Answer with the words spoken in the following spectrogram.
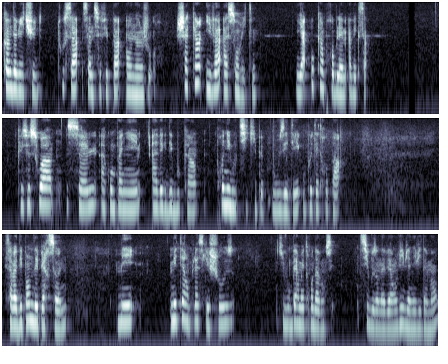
comme d'habitude, tout ça, ça ne se fait pas en un jour. Chacun y va à son rythme. Il n'y a aucun problème avec ça. Que ce soit seul, accompagné, avec des bouquins, prenez l'outil qui peut vous aider ou peut-être pas. Ça va dépendre des personnes. Mais mettez en place les choses qui vous permettront d'avancer. Si vous en avez envie, bien évidemment.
